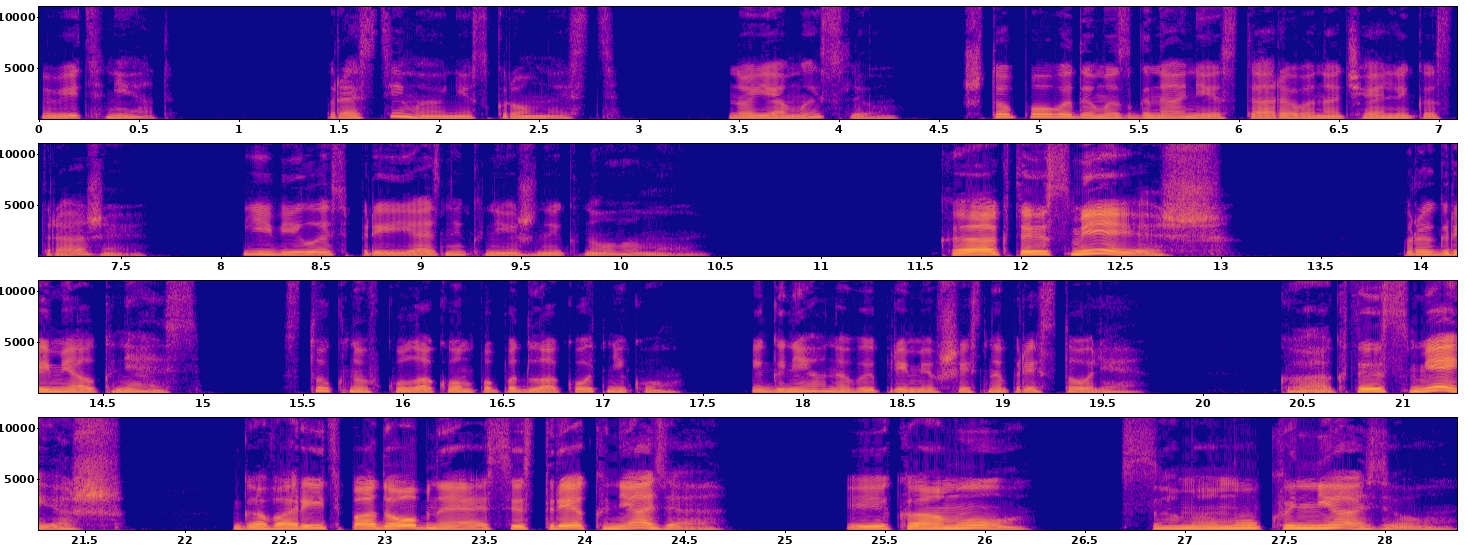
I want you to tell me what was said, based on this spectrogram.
Ведь нет. Прости мою нескромность но я мыслю, что поводом изгнания старого начальника стражи явилась приязнь княжны к новому. «Как ты смеешь?» — прогремел князь, стукнув кулаком по подлокотнику и гневно выпрямившись на престоле. «Как ты смеешь говорить подобное о сестре князя? И кому? Самому князю?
